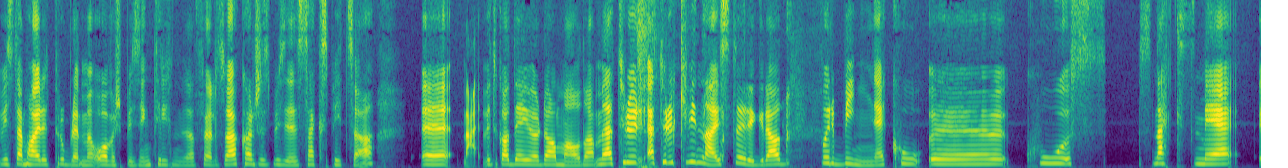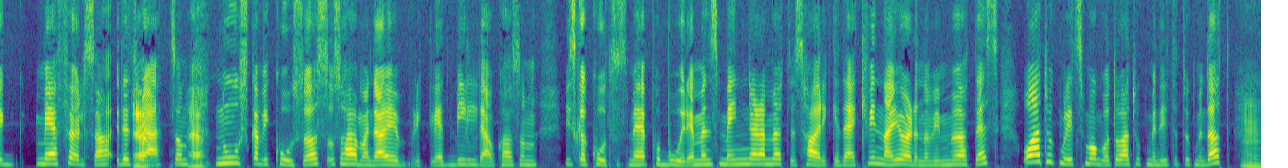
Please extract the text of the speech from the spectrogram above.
Hvis de har et problem med overspising tilknyttet følelser, kanskje spiser seks pizzaer. Eh, nei, vet du hva, det gjør damer òg, da. Men jeg tror, jeg tror kvinner i større grad forbinder ko, eh, kos, snacks med, med følelser. Det tror Ja, jeg. Sånn, ja. nå skal vi kose oss, og så har man da øyeblikkelig et bilde av hva som vi skal kose oss med på bordet, mens menn når de møtes, har ikke det. Kvinner gjør det når vi møtes. Og jeg tok med litt smågodt, og jeg tok med ditt, jeg tok med datt. Mm.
